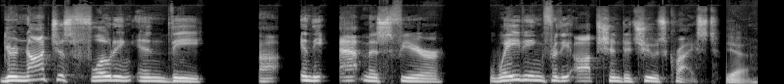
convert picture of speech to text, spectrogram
you're not just floating in the uh, in the atmosphere, waiting for the option to choose Christ. yeah.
